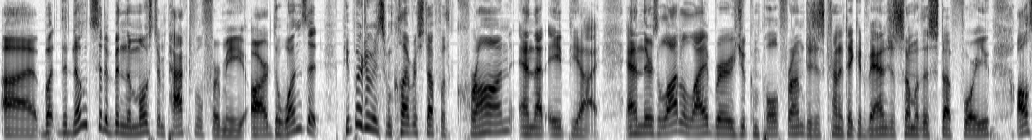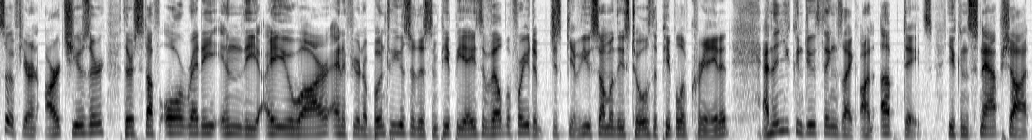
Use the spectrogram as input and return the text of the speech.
Uh, but the notes that have been the most impactful for me are the ones that people are doing some clever stuff with cron and that API. And there's a lot of libraries you can pull from to just kind of take advantage of some of this stuff for you. Also, if you're an Arch user, there's stuff already in the AUR. And if you're an Ubuntu user, there's some PPAs available for you to just give you some of these tools that people have created. And then you can do things like on updates, you can snapshot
